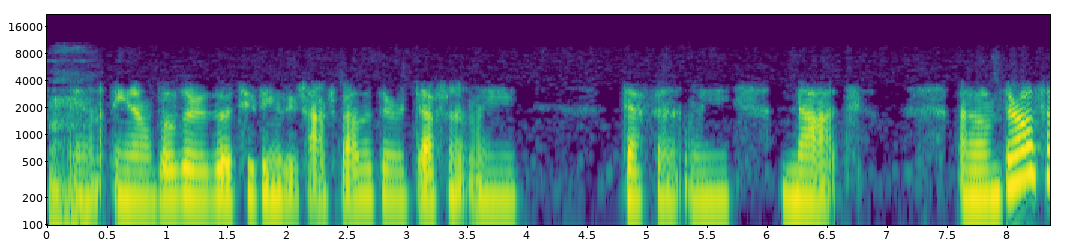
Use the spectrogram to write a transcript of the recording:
Mm-hmm. And, you know, those are the two things we've talked about that they're definitely, definitely not. Um, they're also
